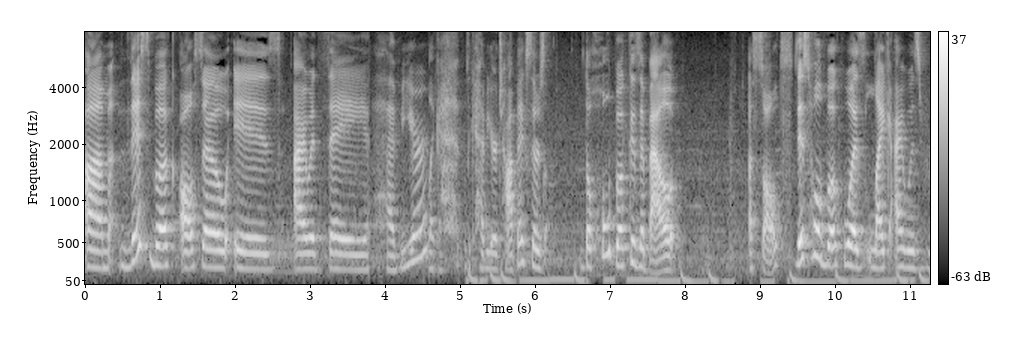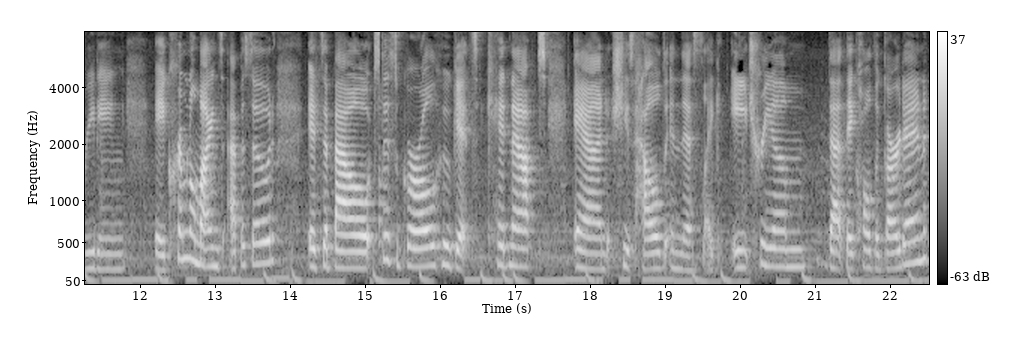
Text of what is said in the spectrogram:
Um, this book also is, I would say, heavier, like, like heavier topics. There's the whole book is about assault. This whole book was like I was reading a Criminal Minds episode. It's about this girl who gets kidnapped and she's held in this like atrium that they call the garden.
